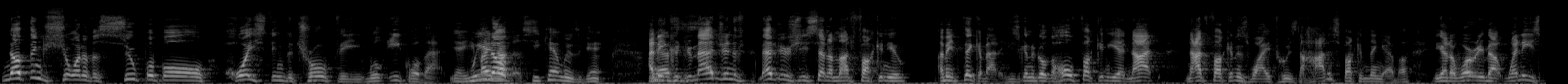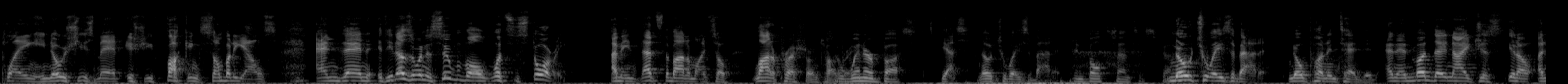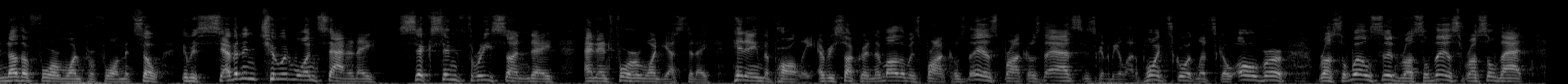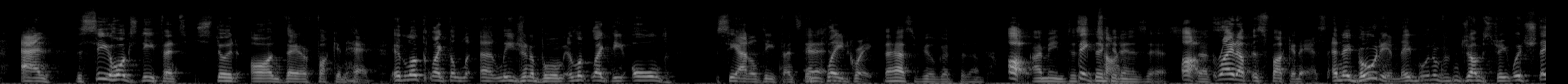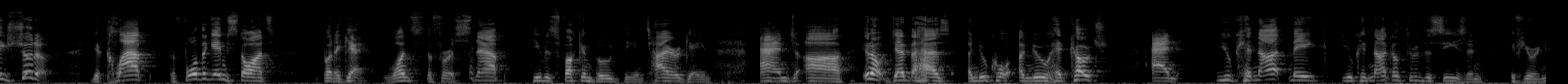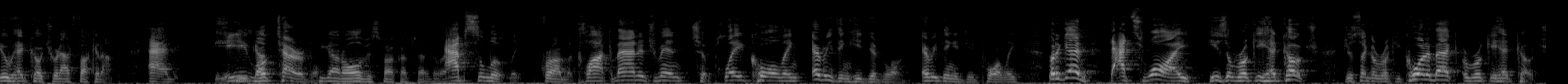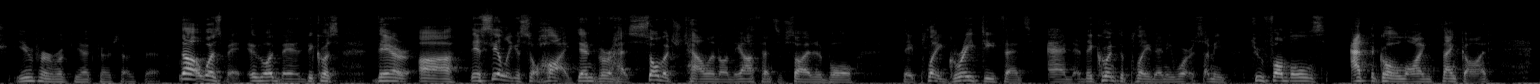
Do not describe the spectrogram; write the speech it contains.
nothing short of a Super Bowl hoisting the trophy will equal that. Yeah, we know not, this. He can't lose a game. I He mean, could you imagine if imagine if she said, "I'm not fucking you"? I mean, think about it. He's going to go the whole fucking year not not fucking his wife, who's the hottest fucking thing ever. You got to worry about when he's playing. He knows she's mad. Is she fucking somebody else? And then if he doesn't win the Super Bowl, what's the story? I mean, that's the bottom line. So a lot of pressure on Tom a Brady. win or bust Yes, no two ways about it. in both senses. No two ways about it. No pun intended. And then Monday night, just you know, another four and one performance. So it was seven and two and one Saturday, six and three Sunday, and then four and one yesterday, hitting the parlay. Every sucker and the mother was Broncos this, Broncos that. It's going to be a lot of points scored. Let's go over. Russell Wilson, Russell this, Russell that, and the Seahawks defense stood on their fucking head. It looked like the uh, Legion of Boom. It looked like the old Seattle defense. They And it- played great. That has to feel good for them. Oh, I mean, to stick time. it in his ass. Oh, That's, right up his fucking ass. And they booed him. They booed him from Jump Street, which they should have. You clap before the game starts. But again, once the first snap, he was fucking booed the entire game. And uh, you know, Denver has a new co- a new head coach, and you cannot make you cannot go through the season if you're a new head coach without fucking up. And he, got- looked terrible. He got all of his fuck ups out of the way. Absolutely. From clock management to play calling, everything he did wrong, everything he did poorly. But again, that's why he's a rookie head coach. Just like a rookie quarterback, a rookie head coach. Even for a rookie head coach, that was bad. No, it was bad. It was bad because their uh, their ceiling is so high. Denver has so much talent on the offensive side of the ball. They play great defense, and they couldn't have played any worse. I mean, two fumbles at the goal line, thank God,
